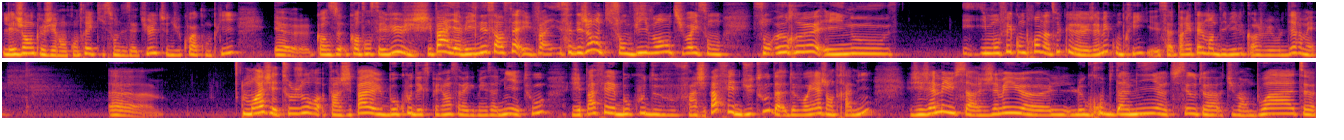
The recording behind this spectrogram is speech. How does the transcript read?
les gens que j'ai rencontrés qui sont des adultes, du coup accomplis, euh, quand, quand, on s'est vu, je sais pas, il y avait une essence. Enfin, c'est des gens qui sont vivants, tu vois, ils sont, ils sont heureux et ils nous. Ils m'ont fait comprendre un truc que j'avais jamais compris, et ça paraît tellement débile quand je vais vous le dire, mais. Euh, moi j'ai toujours enfin j'ai pas eu beaucoup d'expérience avec mes amis et tout. J'ai pas fait beaucoup de enfin j'ai pas fait du tout de, voyage entre amis. J'ai jamais eu ça. J'ai jamais eu euh, le groupe d'amis euh, tu sais où tu vas, en boîte euh,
